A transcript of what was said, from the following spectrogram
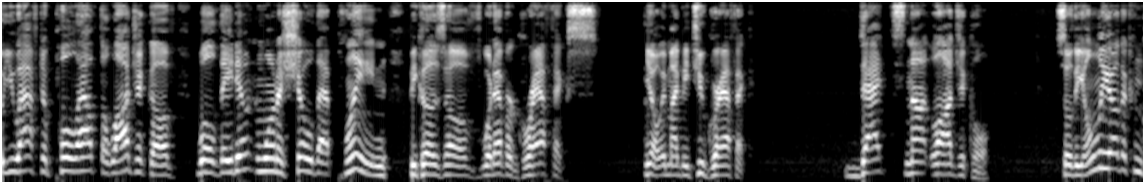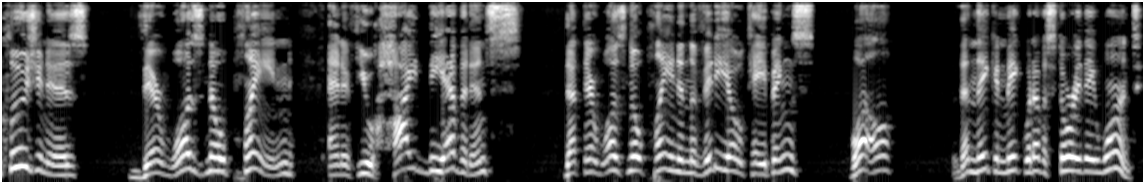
you have to pull out the logic of, well, they didn't want to show that plane because of whatever graphics. You know, it might be too graphic. That's not logical. So the only other conclusion is there was no plane, and if you hide the evidence, that there was no plane in the video tapings, well, then they can make whatever story they want.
